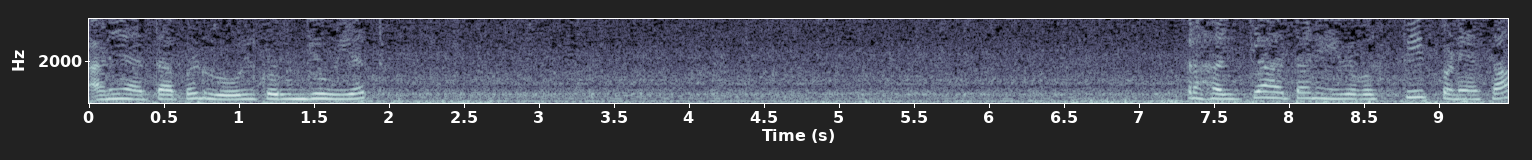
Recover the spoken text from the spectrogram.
आणि आता आपण रोल करून घेऊयात. मात्र हलक्या हाताने व्यवस्थितपणे असा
